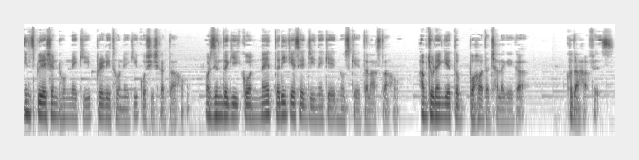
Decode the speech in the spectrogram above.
इंस्पिरेशन ढूँढने की, प्रेरित होने की कोशिश करता हूँ और ज़िंदगी को नए तरीके से जीने के नुस्खे तलाशता हूँ। अब जुड़ेंगे तो बहुत अच्छा लगेगा। खुदा हाफिज़।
